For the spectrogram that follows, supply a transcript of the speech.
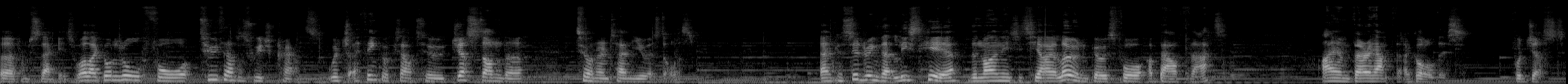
uh, from Sneckit? Well, I got it all for 2,000 Swedish crowns, which I think works out to just under 210 US dollars. And considering that at least here, the 980 Ti alone goes for about that, I am very happy that I got all this for just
